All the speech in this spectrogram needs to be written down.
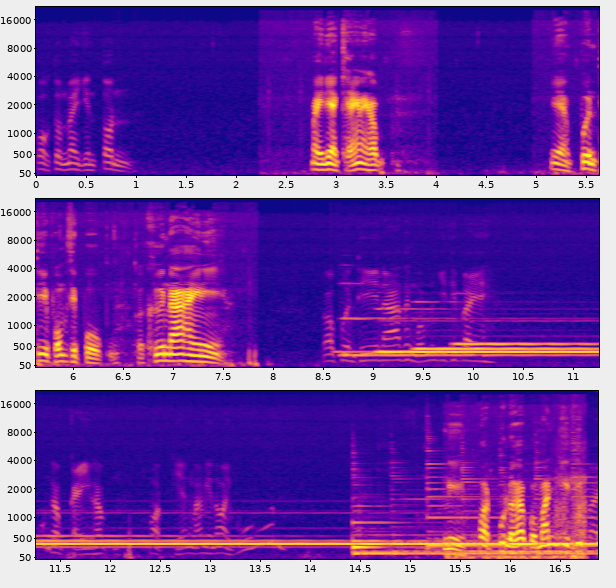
พวกต้นไม้ยืนต้นไม้เนี่ยแข็งนะครับ เนี่ยพื้นที่ผมสิปลูกก็คือนาให้นี่ ก็พื้นที่นาทั้ง นี่หอดพูดแล้วครับประมาณยี่สิบไร่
